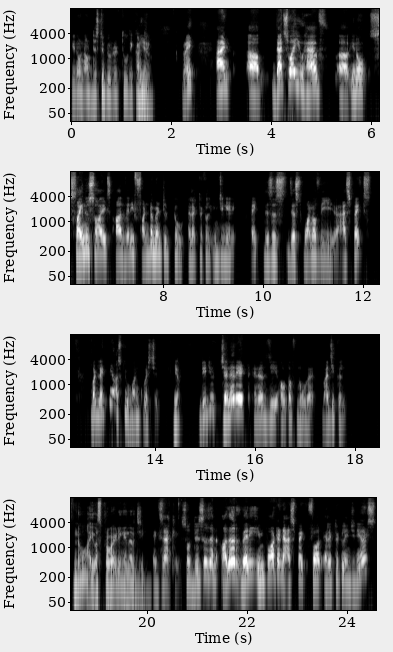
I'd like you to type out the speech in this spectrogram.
you know, now distributed through the country, Yeah. right? And uh, that's why you have, uh, you know, sinusoids are very fundamental to electrical engineering, right? This is just one of the aspects. But let me ask you one question. Yeah. Did you generate energy out of nowhere magically? No, I was providing energy. Exactly. So this is another very important aspect for electrical engineers.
